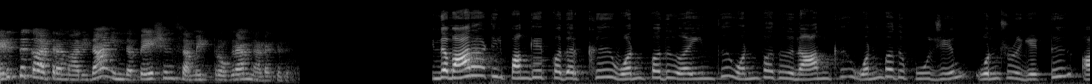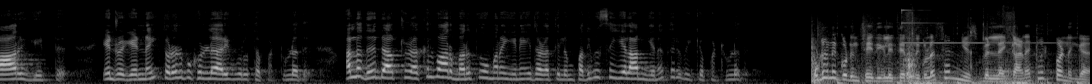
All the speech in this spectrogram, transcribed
எடுத்து காட்டுற மாதிரி தான் இந்த பேஷண்ட் சமிட் ப்ரோக்ராம் நடக்குது. இந்த மாநாட்டில் பங்கேற்பதற்கு ஒன்பது ஐந்து ஒன்பது நான்கு ஒன்பது பூஜ்ஜியம் ஒன்று எட்டு ஆறு எட்டு. என்ற எண்ணை தொடர்பு கொள்ள அறிவுறுத்தப்பட்டுள்ளது. அல்லது டாக்டர் அகல்வார் மருத்துவமனை இணையதளத்திலும் பதிவு செய்யலாம் என தெரிவிக்கப்பட்டுள்ளது. உடனுக்குடன் செய்திகளை தெரிந்து கொள்ள சன் நியூஸ் பெல் கிளிக் பண்ணுங்க.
